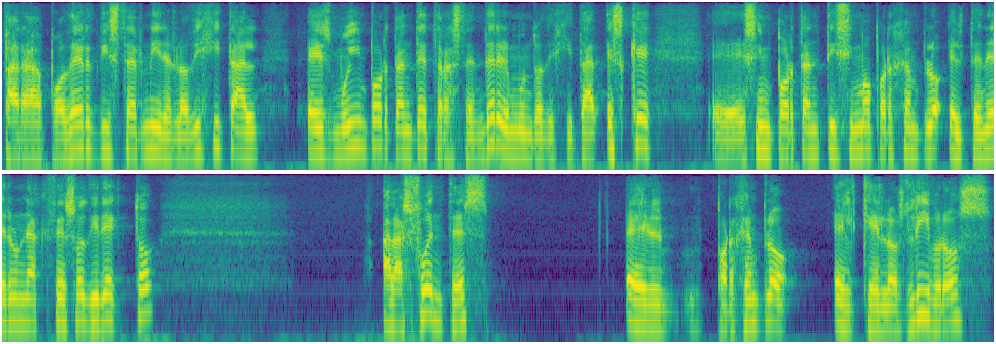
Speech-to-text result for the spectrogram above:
para poder discernir en lo digital, es muy importante trascender el mundo digital. Es que eh, es importantísimo, por ejemplo, el tener un acceso directo a las fuentes, el, por ejemplo, el que los libros,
